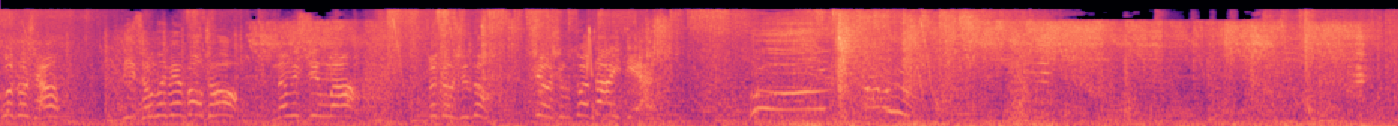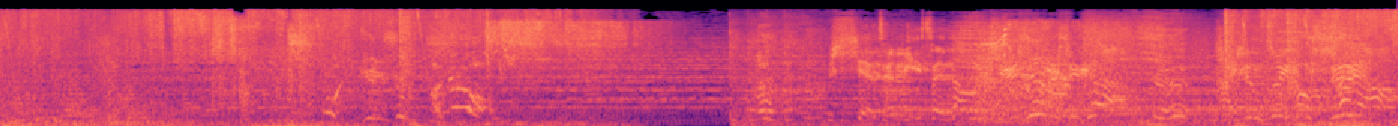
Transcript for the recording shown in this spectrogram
郭头强，你从那边爆头，能行吗？分头行动，这样胜算大一点。冠军是我的了！现在比赛到了决胜的时刻，还剩最后十秒。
